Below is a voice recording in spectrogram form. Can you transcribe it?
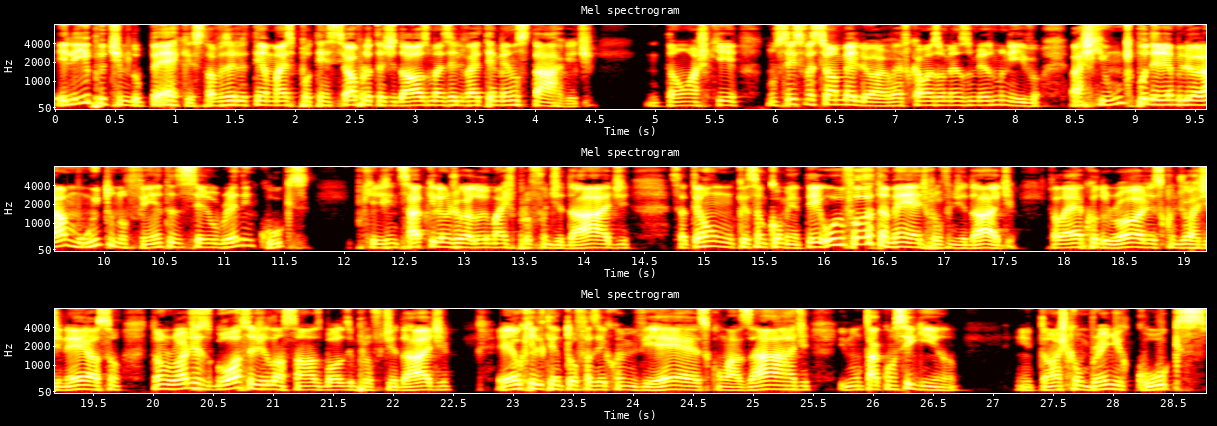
ele ir pro time do Packers, talvez ele tenha mais potencial para touchdowns, mas ele vai ter menos target. Então acho que não sei se vai ser uma melhor, vai ficar mais ou menos no mesmo nível. Eu acho que um que poderia melhorar muito no fantasy seria o Brandon Cooks, porque a gente sabe que ele é um jogador mais de profundidade. Isso é até uma questão que comentei. O Will Fuller também é de profundidade. Aquela época do Rodgers com o George Nelson. Então o Rodgers gosta de lançar umas bolas em profundidade. É o que ele tentou fazer com o MVS, com o Lazard, e não tá conseguindo. Então acho que um Brand Cooks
